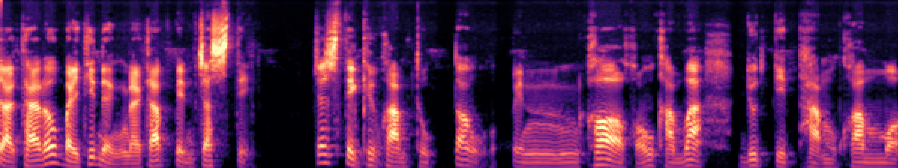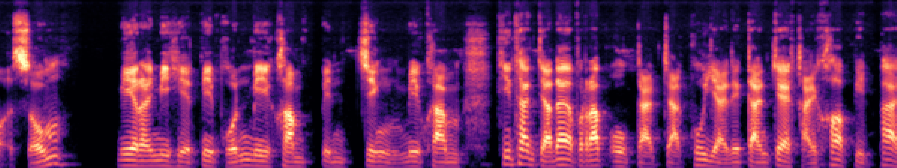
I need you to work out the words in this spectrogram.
จากทาโร่ใบที่หนึ่งนะครับเป็น justice justice คือความถูกต้องเป็นข้อของคำว่า ยุติธรรมความเหมาะสม มีอะไรมีเหตุมีผลมีความเป็นจริง มีความที่ท่านจะได้รับโอกาสจากผู้ใหญ่ในการแก้ไขข้อผิดพลาด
